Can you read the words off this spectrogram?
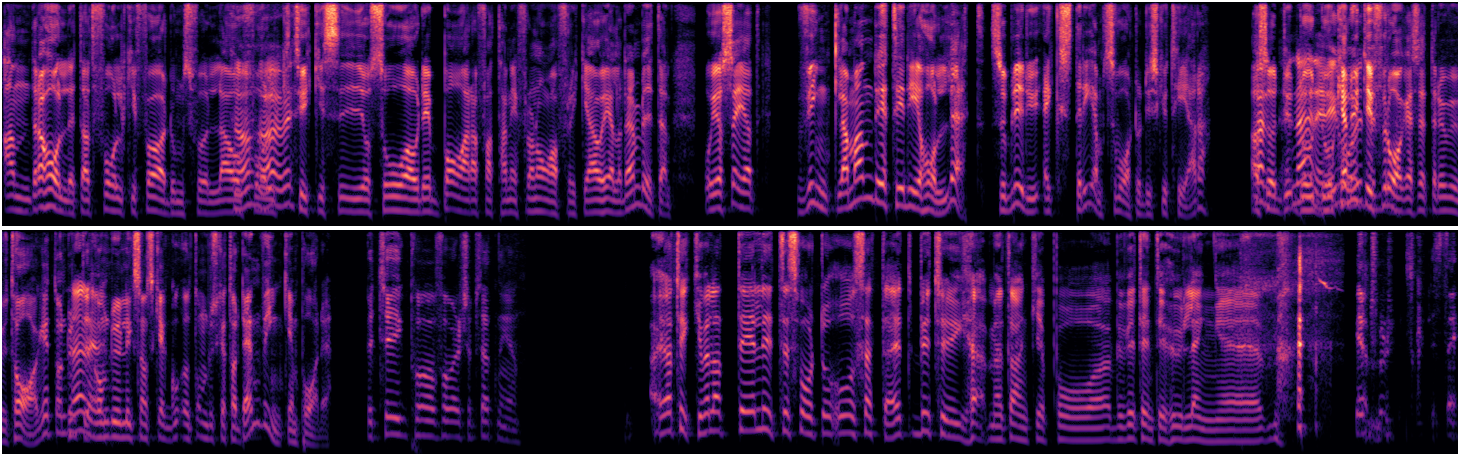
andra hållet, att folk är fördomsfulla och ja, folk ja, tycker si och så och det är bara för att han är från Afrika och hela den biten. Och jag säger att vinklar man det till det hållet så blir det ju extremt svårt att diskutera. Alltså, Men, du, nej, då, nej, då kan du inte ifrågasätta det överhuvudtaget om du, nej, inte, om, du liksom ska, om du ska ta den vinkeln på det. Betyg på forwardsuppsättningen? Jag tycker väl att det är lite svårt att, att, sätta ett betyg här med tanke på, vi vet inte hur länge... jag trodde du skulle säga,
